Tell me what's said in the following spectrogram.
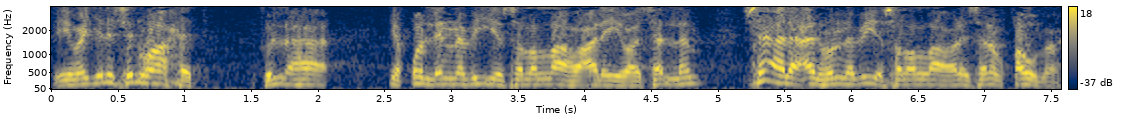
في مجلس واحد كلها يقول للنبي صلى الله عليه وسلم سأل عنه النبي صلى الله عليه وسلم قومه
